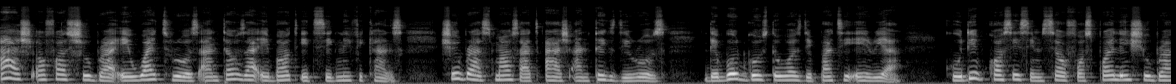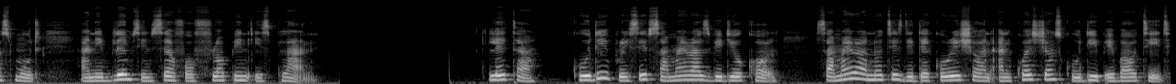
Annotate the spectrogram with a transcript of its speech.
Ash offers Shubhra a white rose and tells her about its significance. Shubhra smiles at Ash and takes the rose. They both go towards the party area. Kuldeep curses himself for spoiling Shubhra's mood and he blames himself for flopping his plan. Later, Kuldeep receives Samaira's video call Samaira noticed the decoration and questions Kuldeep about it.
